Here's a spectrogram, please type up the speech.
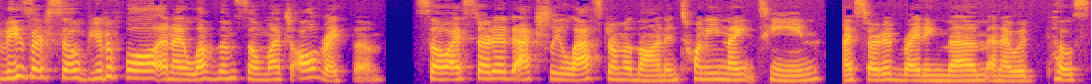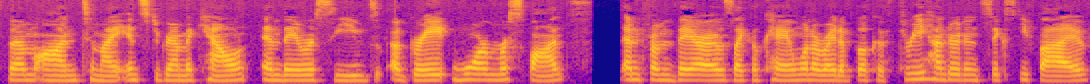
these are so beautiful and I love them so much. I'll write them. So I started actually last Ramadan in 2019. I started writing them and I would post them onto my Instagram account and they received a great warm response. And from there, I was like, okay, I want to write a book of 365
